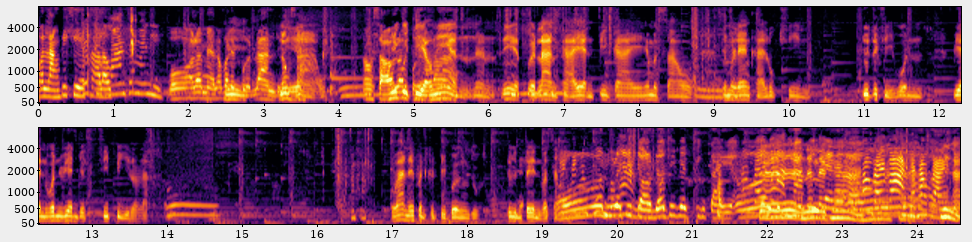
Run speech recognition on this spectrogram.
วันหลังพี่เคพาเราร้านใช่ไหมนี่บ่แล้วแม่เราบ่ได้เปิดร้านเด้น้องสาวน้องสาวมีก๋วยเตี๋ยวราปิดนี่ร้าอันนั่นนี่เปิดร้านขายอันปิ้งไก่ยังมาเซายังมาแรงขายลูกชิ้นอยู่จักสีวนเวียนวนเวียนจะสี่ปีแล้วล่ะ ว่าในเพิ่นขึ้นไปเบิ่งอยู่ตื่นเต้นว่าซั่น อ๋อรู้แล้วที่จอดรถที่เป็นปิ้งไก่อ๋อจ้านั่นแหละค่ะ ทางใดบ้านกับทางใดนี่น่ะ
